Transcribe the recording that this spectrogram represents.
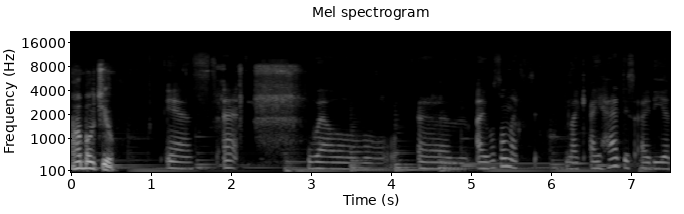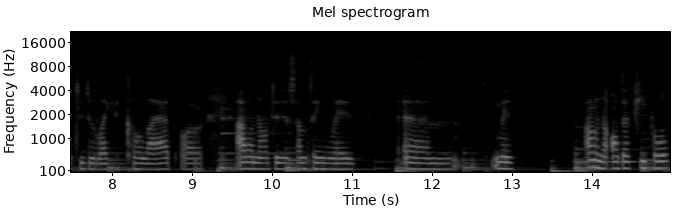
How about you? Yes. Uh, well, um, I wasn't like like I had this idea to do like a collab or I don't know to do something with um, with I don't know other people.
